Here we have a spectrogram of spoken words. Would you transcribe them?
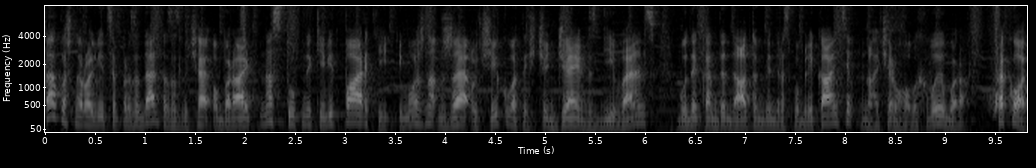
Також на роль віце-президента зазвичай обирають наступники від партії, і можна вже очікувати, що Джеймс Ді Венс буде кандидатом від республіканців на чергових виборах. Так от,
